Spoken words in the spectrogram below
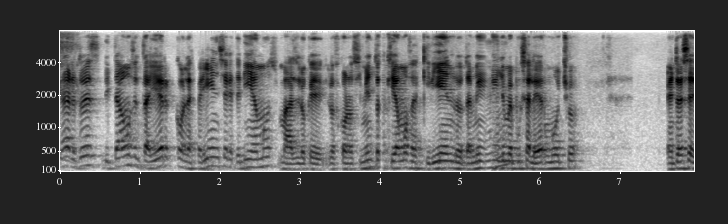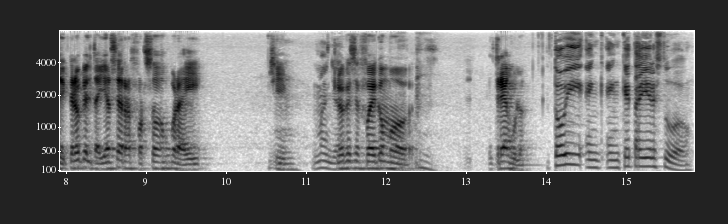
claro, entonces dictábamos el taller con la experiencia que teníamos, más lo que, los conocimientos que íbamos adquiriendo. También yo me puse a leer mucho. Entonces eh, creo que el taller se reforzó por ahí. Sí. Mm, creo que ese fue como el triángulo. Toby, ¿en, qué taller estuvo?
